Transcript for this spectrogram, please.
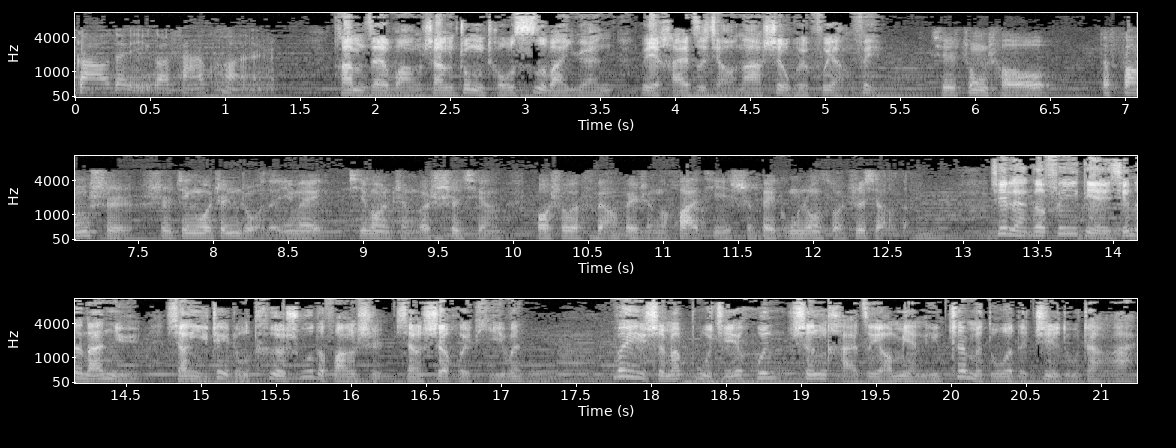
高的一个罚款。他们在网上众筹四万元为孩子缴纳社会抚养费。其实众筹的方式是经过斟酌的，因为希望整个事情，包括社会抚养费整个话题是被公众所知晓的。这两个非典型的男女想以这种特殊的方式向社会提问。为什么不结婚生孩子要面临这么多的制度障碍？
